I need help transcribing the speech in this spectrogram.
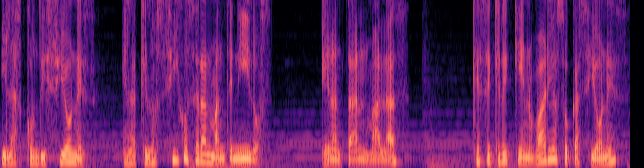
y las condiciones en las que los hijos eran mantenidos eran tan malas que se cree que en varias ocasiones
